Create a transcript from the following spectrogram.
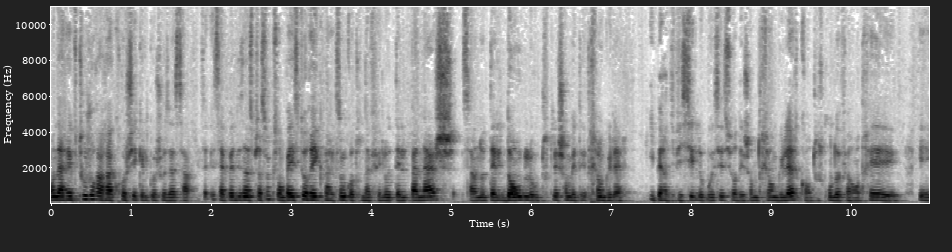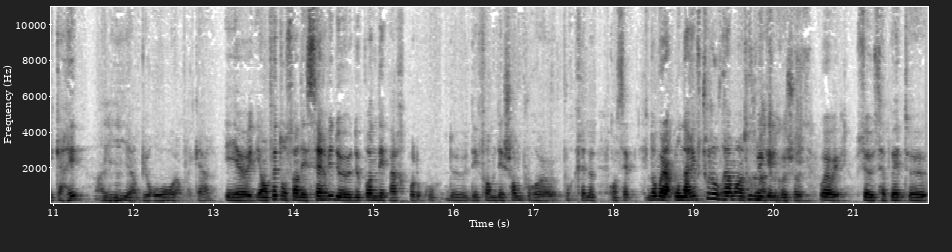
On arrive toujours à raccrocher quelque chose à ça. ça. peut être des inspirations qui sont pas historiques. Par exemple, quand on a fait l'hôtel Panache, c'est un hôtel d'angle où toutes les chambres étaient triangulaires hyper difficile de bosser sur des chambres triangulaires quand tout ce qu'on doit faire entrer est, carré, un lit, mhm. un bureau, un placard. Et, euh, et en fait, on s'en est servi de, de, point de départ pour le coup, de, des formes des chambres pour, euh, pour créer notre concept. Donc voilà, on arrive toujours vraiment à trouver quelque chose. Ouais, ouais. Ça, peut être euh,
